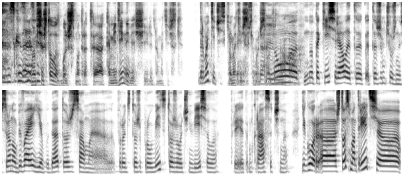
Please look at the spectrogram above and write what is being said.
Ну, вообще, что у вас больше смотрят? Э, комедийные вещи или драматические? Драматические, Драматические конечно, больше. Да. Но, ага. но такие сериалы это, это жемчужины. Все равно убивая Еву, да, то же самое. Вроде тоже про убийц, тоже очень весело при этом красочно. Егор, э, что смотреть э,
